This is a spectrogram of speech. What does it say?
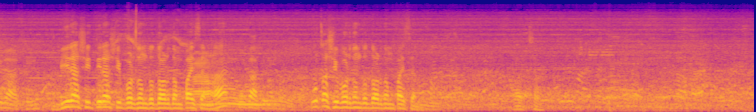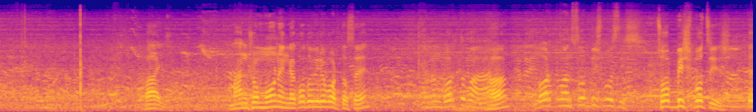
তিরাশি। বিরাশি তিরাশি পর্যন্ত দরদাম পাইছেন না? পঁচাশি পর্যন্ত দরদাম পাইছেন। আচ্ছা। ভাই মাংস মন এঙ্গা কত করে পড়তেছে? এখন বর্তমান হ্যাঁ? বর্তমান চব্বিশ পঁচিশ। চব্বিশ পঁচিশ। তো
